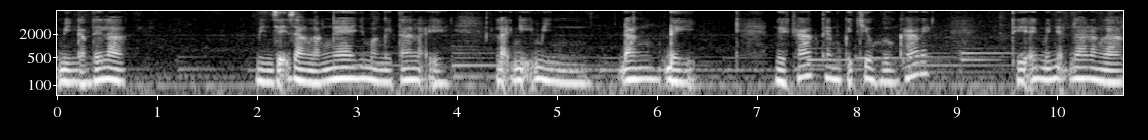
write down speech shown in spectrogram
mình cảm thấy là mình dễ dàng lắng nghe, nhưng mà người ta lại lại nghĩ mình đang đẩy người khác theo một cái chiều hướng khác ấy. Thì anh mới nhận ra rằng là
